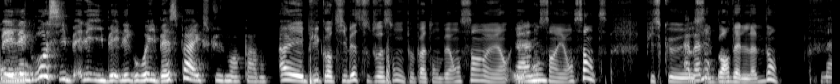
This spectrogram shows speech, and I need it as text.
mais les grosses, les, gros, ils baissent pas, excuse-moi, pardon. Ah, et puis quand ils baissent, de toute façon, on peut pas tomber enceinte et, bah enceinte, et enceinte, puisque ah bah c'est le bordel là-dedans. Bah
